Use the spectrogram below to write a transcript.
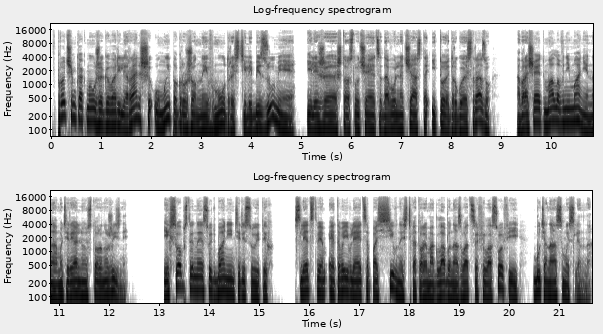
Впрочем, как мы уже говорили раньше, умы, погруженные в мудрость или безумие, или же, что случается довольно часто и то, и другое сразу, обращают мало внимания на материальную сторону жизни. Их собственная судьба не интересует их. Следствием этого является пассивность, которая могла бы назваться философией, будь она осмысленна.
